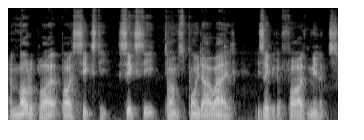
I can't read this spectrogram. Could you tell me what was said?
and multiply it by 60. 60 times 0.08 is equal to 5 minutes.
